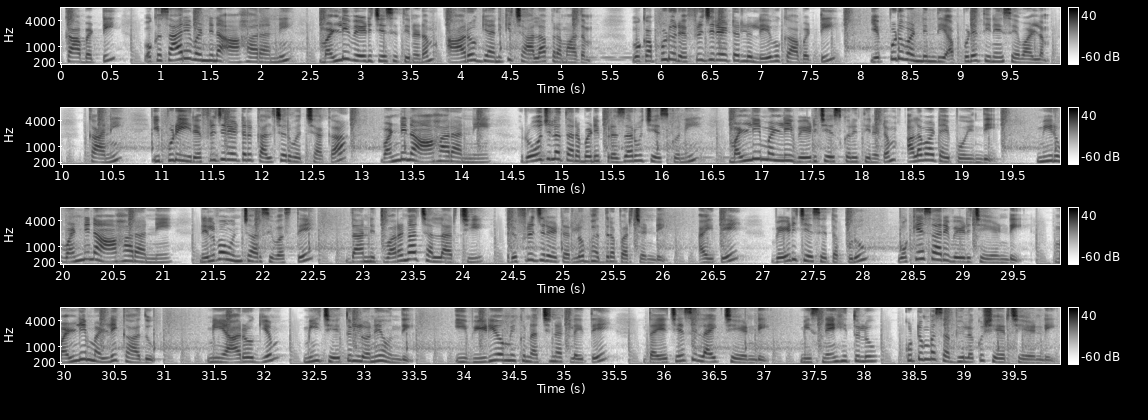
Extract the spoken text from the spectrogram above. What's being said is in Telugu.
కాబట్టి ఒకసారి వండిన ఆహారాన్ని మళ్ళీ వేడి చేసి తినడం ఆరోగ్యానికి చాలా ప్రమాదం. ఒకప్పుడు రెఫ్రిజిరేటర్లు లేవు కాబట్టి ఎప్పుడు వండింది అప్పుడే తినేసేవాళ్ళం. కానీ ఇప్పుడు ఈ రెఫ్రిజిరేటర్ కల్చర్ వచ్చాక వండిన ఆహారాన్ని రోజుల తరబడి ప్రిజర్వ్ చేసుకుని మళ్ళీ మళ్ళీ వేడి చేసుకుని తినటం అలవాటైపోయింది. మీరు వండిన ఆహారాన్ని నిల్వ ఉంచాల్సి వస్తే దాన్ని త్వరగా చల్లార్చి రిఫ్రిజిరేటర్లో భద్రపరచండి. అయితే వేడి చేసేటప్పుడు ఒకేసారి వేడి చేయండి. మళ్ళీ మళ్ళీ కాదు. మీ ఆరోగ్యం మీ చేతుల్లోనే ఉంది. ఈ వీడియో మీకు నచ్చినట్లయితే దయచేసి లైక్ చేయండి. మీ స్నేహితులు కుటుంబ సభ్యులకు షేర్ చేయండి.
